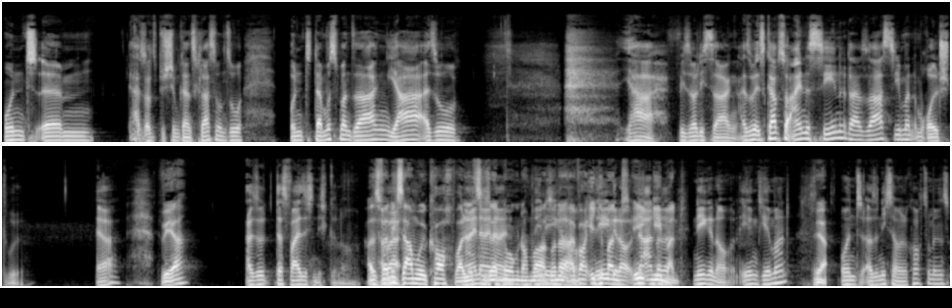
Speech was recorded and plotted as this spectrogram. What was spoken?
und ähm, ja, sonst bestimmt ganz klasse und so. Und da muss man sagen, ja, also ja, wie soll ich sagen? Also es gab so eine Szene, da saß jemand im Rollstuhl. Ja, Wer? Also das weiß ich nicht genau. Also es war nicht Samuel Koch, weil letzte Sendung nochmal, Nee, nee, sondern genau. einfach Nee, irgendjemand, genau, eine irgendjemand. Andere, nee, genau, irgendjemand. Ja. Und also nicht Samuel Koch zumindest.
